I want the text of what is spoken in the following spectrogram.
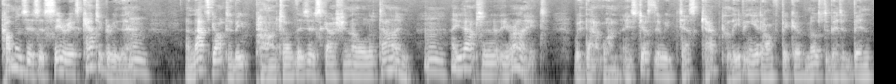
Commons is a serious category there, Mm. And that's got to be part of the discussion all the time. Mm. And he's absolutely right with that one. It's just that we just kept leaving it off because most of it had been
